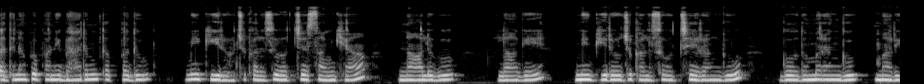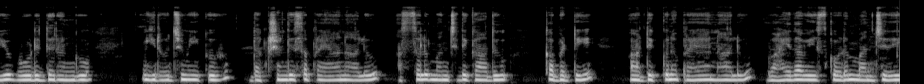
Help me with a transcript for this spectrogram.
అదనపు పని భారం తప్పదు. మీకు ఈరోజు కలిసి వచ్చే సంఖ్య నాలుగు. అలాగే మీకు ఈరోజు కలిసి వచ్చే రంగు గోధుమ రంగు మరియు బూడిద రంగు. ఈరోజు మీకు దక్షిణ దిశ ప్రయాణాలు అస్సలు మంచిది కాదు. కాబట్టి ఆ దిక్కున ప్రయాణాలు వాయిదా వేసుకోవడం మంచిది.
